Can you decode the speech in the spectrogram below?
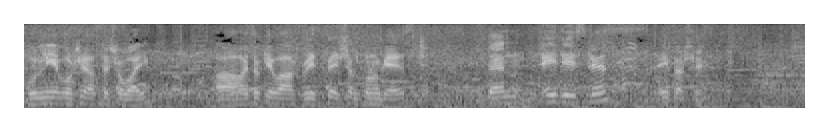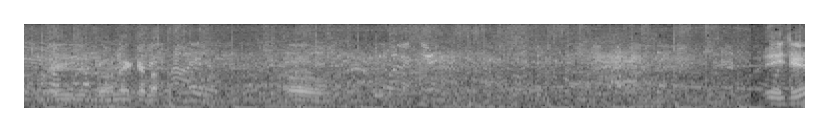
ফুল নিয়ে বসে আছে সবাই। হয়তো কেউ আসবে স্পেশাল কোনো গেস্ট দেন এই যে স্টেজ এই পাশে। এই অনেক এলা ও। এই যে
